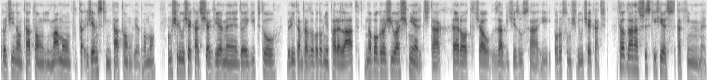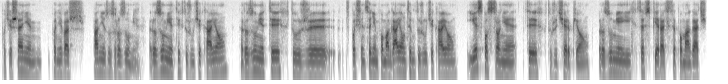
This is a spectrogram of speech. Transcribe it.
rodziną, tatą i mamą, ziemskim tatą, wiadomo. Musieli uciekać, jak wiemy, do Egiptu. Byli tam prawdopodobnie parę lat, no bo groziła śmierć, tak? Herod chciał zabić Jezusa i po prostu musieli uciekać. To dla nas wszystkich jest takim pocieszeniem, ponieważ Pan Jezus rozumie. Rozumie tych, którzy uciekają, rozumie tych, którzy z poświęceniem pomagają tym, którzy uciekają. Jest po stronie tych, którzy cierpią, rozumie ich, chce wspierać, chce pomagać.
